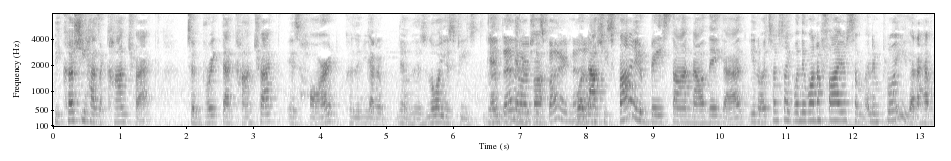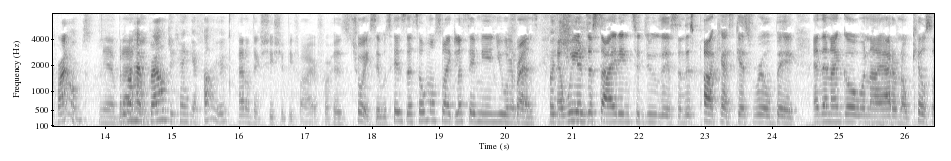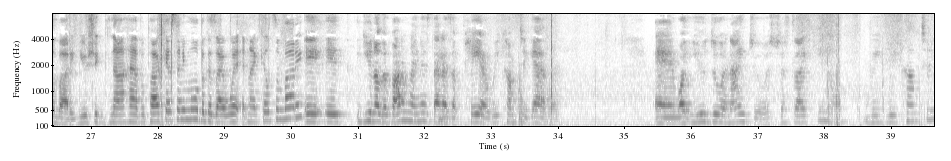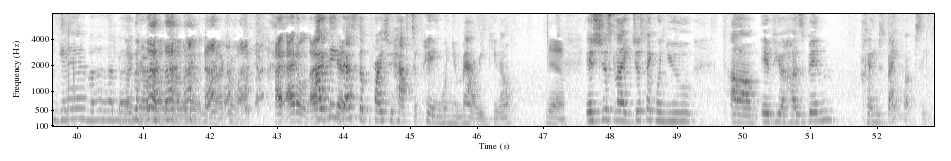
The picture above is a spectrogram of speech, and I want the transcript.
because she has a contract. To break that contract is hard because then you gotta, you know, there's lawyers' fees. Not Get- that get hard. She's fired now. Well, now she's fired based on now they got, you know, it's just like when they want to fire some an employee, you gotta have grounds. yeah, but you I don't don't, have grounds, you can't get fired. I don't think she should be fired for his choice. It was his. That's almost like let's say me and you are Yeah, friends, but and we are deciding to do this, and this podcast gets real big, and then I go and I I don't know kill somebody. You should not have a podcast anymore because I went and I killed somebody. it, it you know the bottom line is that as a pair we come together and what you do and i do it's just like you know we we come together Like, rah, rah, rah. come on. I, I don't. I, i don't think get it. that's the price you have to pay when you're married you know yeah. it's just like just like when you um if your husband claims bankruptcy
